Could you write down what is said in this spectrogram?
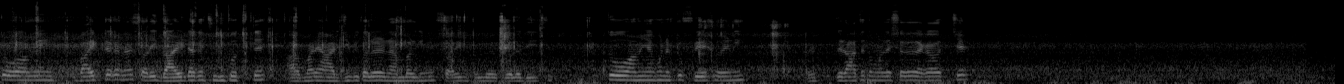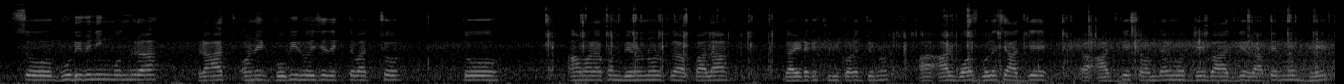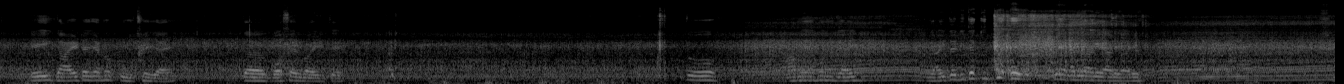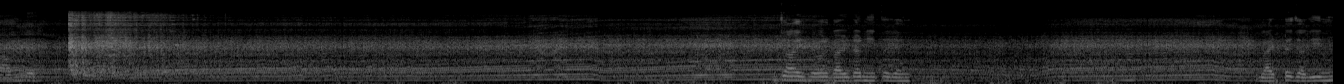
তো আমি বাইকটাকে না সরি গাড়িটাকে চুরি করতে। আর মানে আট জিবি কালারের নাম্বার কিনি সরি বলে দিয়েছি। তো আমি এখন একটু ফ্রেশ হয়ে নিই। রাতে তোমাদের সাথে দেখা হচ্ছে। সো গুড ইভিনিং বন্ধুরা। রাত অনেক গভীর হয়েছে, দেখতে পাচ্ছ। তো, আমার এখন বেরোনোর পালা গাড়িটাকে চুরি করার জন্য। আর বস বলেছে আজকে আজকে সন্ধ্যার মধ্যে বা আজকে রাতের মধ্যে এই গাড়িটা যেন পৌঁছে যায় বসের বাড়িতে। তো, আমি এখন যাই। গাড়িটা দিতে কিন্তু আরে আরে আরে আরে আরে সামনে যাই এবার গাড়িটা নিতে যাই লাইটটা জ্বালিয়ে নি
